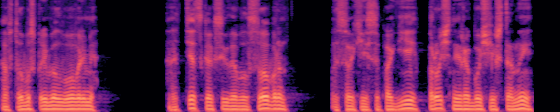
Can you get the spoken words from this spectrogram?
Автобус прибыл вовремя. Отец, как всегда, был собран. Высокие сапоги, прочные рабочие штаны,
